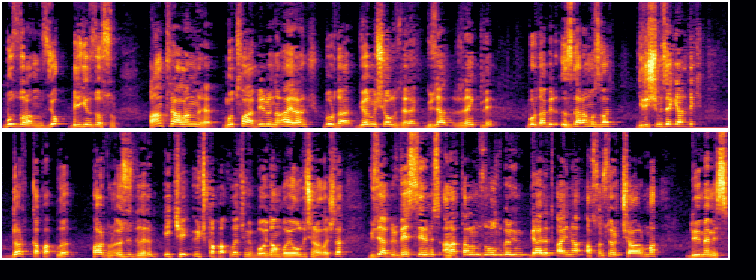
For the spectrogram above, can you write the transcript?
Buzdolabımız yok bilginiz olsun. Antre alanı mutfağı birbirinden ayıran burada görmüş olduğunuz üzere güzel renkli burada bir ızgaramız var. Girişimize geldik. 4 kapaklı pardon özür dilerim 2 3 kapaklı çünkü boydan boya olduğu için arkadaşlar güzel bir vestlerimiz anahtarlığımızın olduğu bölüm bir adet ayna asansör çağırma düğmemiz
